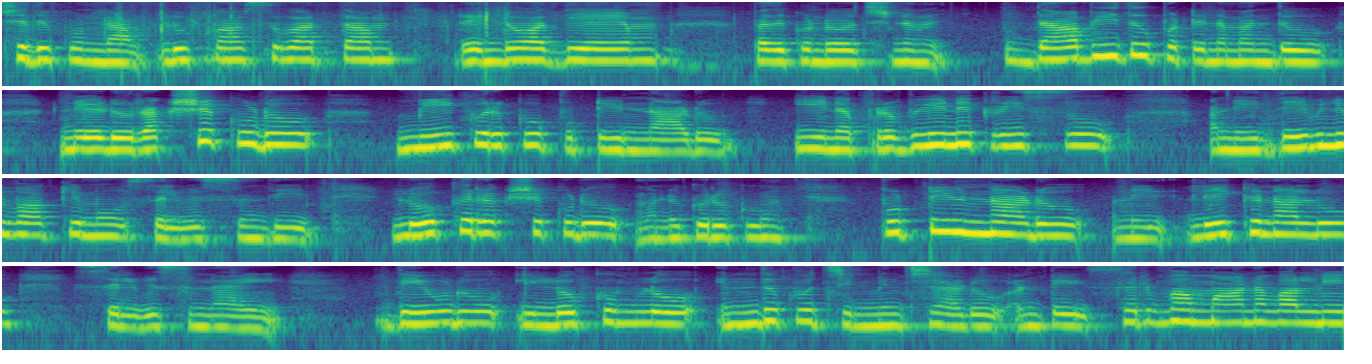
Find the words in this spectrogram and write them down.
చదువుకున్నాం లూకాసు వార్త రెండో అధ్యాయం పదకొండో వచనం. దాబీదు పట్టణమందు నేడు రక్షకుడు మీ కొరకు పుట్టినాడు ఈయన ప్రభుయిన క్రీస్తు అని దేవుని వాక్యము సెలవిస్తుంది. లోకరక్షకుడు మన కొరకు పుట్టి ఉన్నాడు అని లేఖనాలు సెలవిస్తున్నాయి. దేవుడు ఈ లోకంలో ఎందుకు జన్మించాడు అంటే సర్వ మానవాల్ని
